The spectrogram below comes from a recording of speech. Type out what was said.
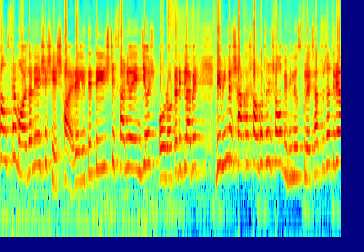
সংস্থার ময়দানে এসে শেষ হয়। র্যালিতে তিরিশটি স্থানীয় এনজিও ও রোটারি ক্লাবের বিভিন্ন শাখা সংগঠন সহ বিভিন্ন স্কুলের ছাত্রছাত্রীরা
